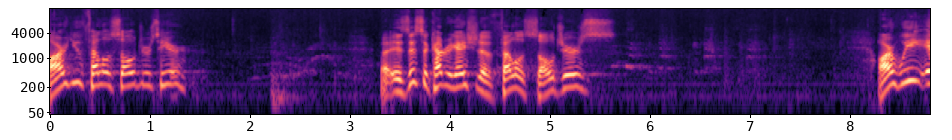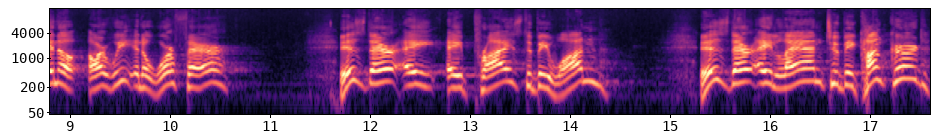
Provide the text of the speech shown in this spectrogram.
Are you fellow soldiers here? Uh, is this a congregation of fellow soldiers? Are we in a, are we in a warfare? Is there a, a prize to be won? Is there a land to be conquered?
